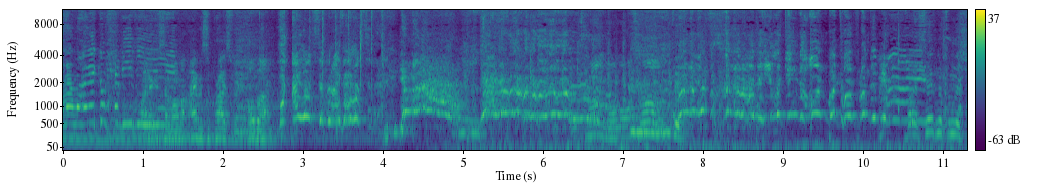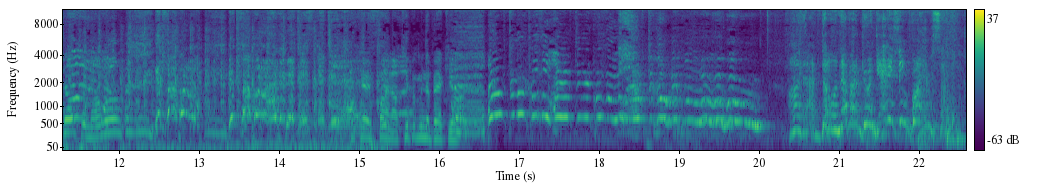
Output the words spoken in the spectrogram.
Assalamu alaikum, habibi. Alaikum, Mama. I have a surprise for you. Hold on. I love surprise. I love surprise. Yeah, Mama! What's wrong, Mama? What's wrong? But I saved him from the shelter, Mama. Okay. okay, fine. I'll keep him in the backyard. Dylan never doing anything by himself.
